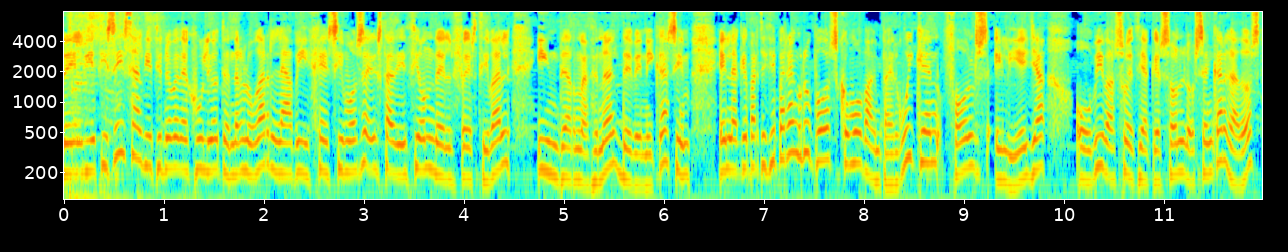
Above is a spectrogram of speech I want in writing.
Del 16 al 19 de julio tendrá lugar la vigésimo sexta edición del Festival Internacional de Benicassim, en la que participarán grupos como Vampire Weekend, Falls, Eliella o Viva Suecia, que son los encargados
